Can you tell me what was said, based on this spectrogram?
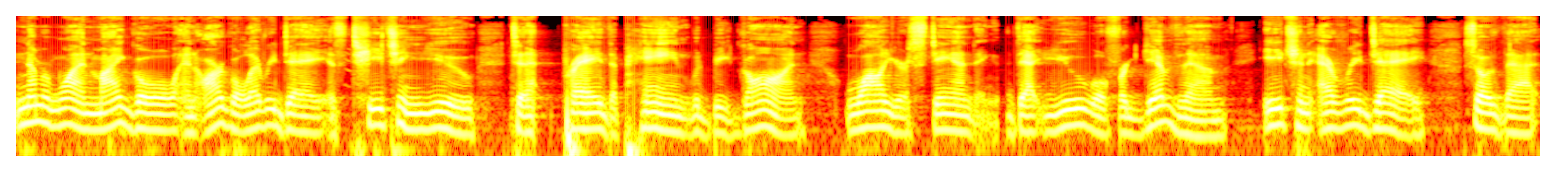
number one, my goal and our goal every day is teaching you to pray the pain would be gone while you're standing, that you will forgive them each and every day so that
